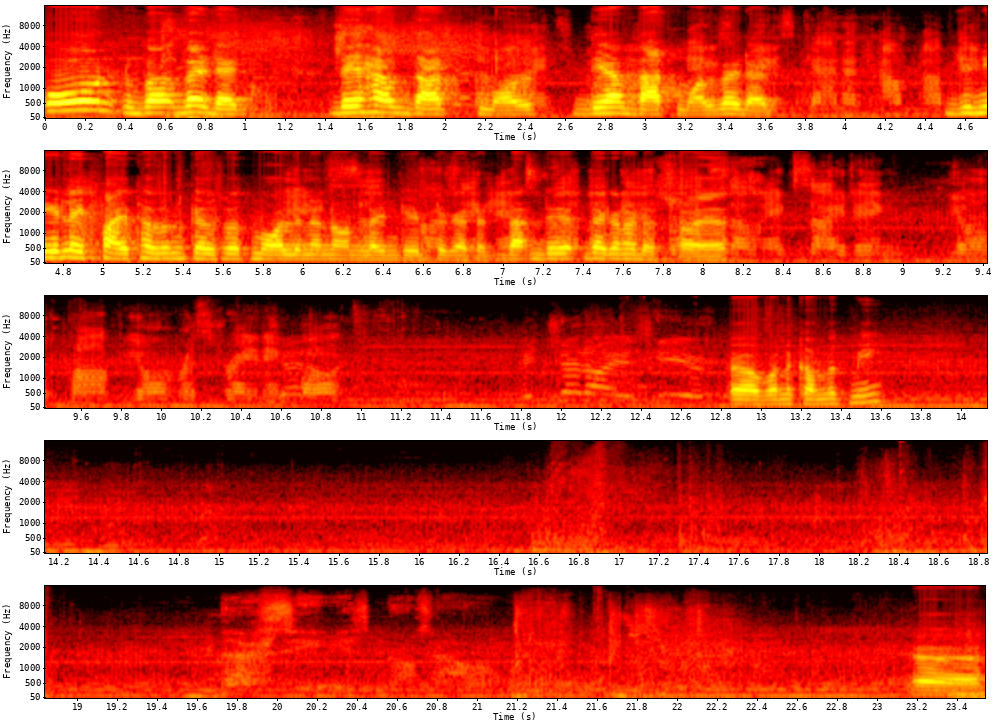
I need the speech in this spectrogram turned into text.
Oh, we're we're dead. They have that Maul. They have that Maul. We're dead. You need like 5,000 kills with Maul in an online game to get it. That, they, they're gonna destroy us. Exciting. You'll pop your restraining bolt. A Jedi is here. Uh, wanna come with me? Mercy is not our way. Uh,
